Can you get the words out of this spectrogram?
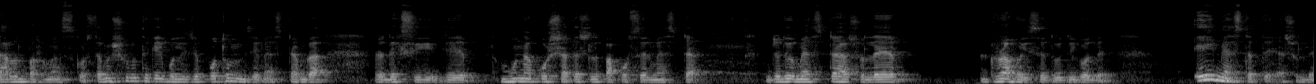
দারুণ পারফরমেন্স করছে। আমি শুরু থেকেই বলি যে প্রথম যে ম্যাচটা আমরা দেখছি যে মোনাকোর সাথে আসলে পাপোসের ম্যাচটা যদিও ম্যাচটা আসলে ড্র হয়েছে দুই দুই গোলে, এই ম্যাচটাতে আসলে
